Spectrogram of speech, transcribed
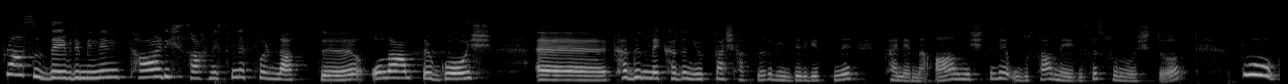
Fransız devriminin tarih sahnesine fırlattığı Olympe de Gauche kadın ve kadın yurttaş hakları bildirgesini kaleme almıştı ve ulusal meclise sunmuştu. Bu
